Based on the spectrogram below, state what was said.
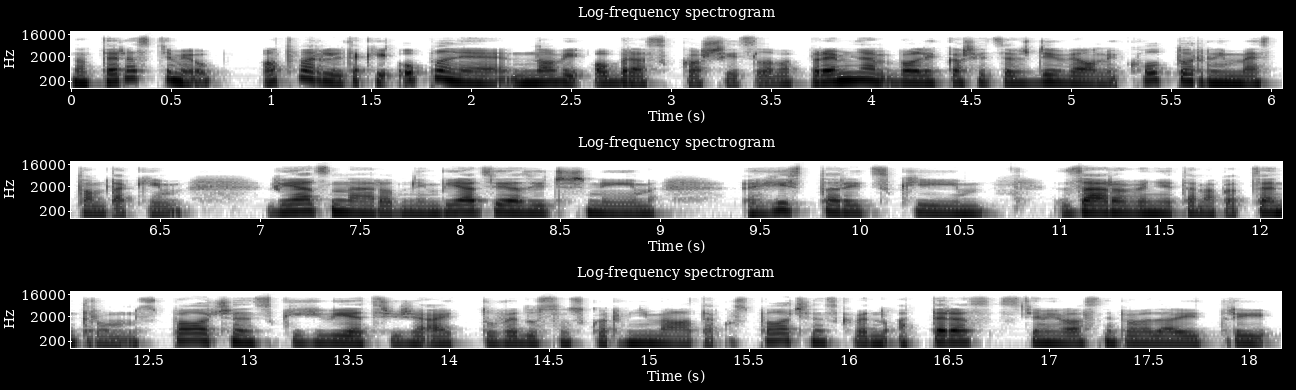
No teraz ste mi otvorili taký úplne nový obraz Košic, lebo pre mňa boli Košice vždy veľmi kultúrnym mestom, takým viacnárodným, viacjazyčným, historickým, zároveň je tam ako centrum spoločenských vied, čiže aj tú vedu som skôr vnímala takú spoločenskú vedu a teraz ste mi vlastne povedali tri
